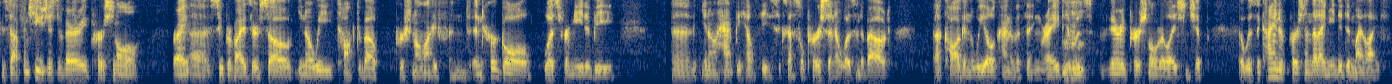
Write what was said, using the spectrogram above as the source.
and stuff, and she's just a very personal right uh, supervisor. So you know, we talked about personal life, and and her goal was for me to be, uh, you know, a happy, healthy, successful person. It wasn't about a cog in the wheel kind of a thing, right? Mm-hmm. It was very personal relationship. It was the kind of person that I needed in my life,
